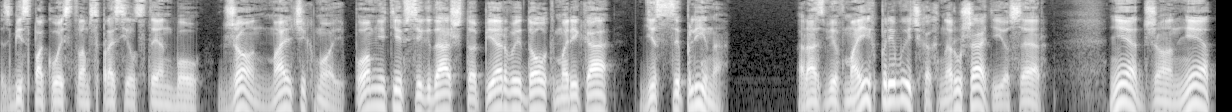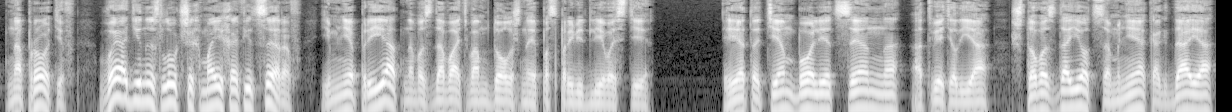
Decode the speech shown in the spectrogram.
с беспокойством спросил Стэнбоу. «Джон, мальчик мой, помните всегда, что первый долг моряка — дисциплина. Разве в моих привычках нарушать ее, сэр?» «Нет, Джон, нет, напротив. Вы один из лучших моих офицеров, и мне приятно воздавать вам должное по справедливости». «И это тем более ценно», — ответил я, — «что воздается мне, когда я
